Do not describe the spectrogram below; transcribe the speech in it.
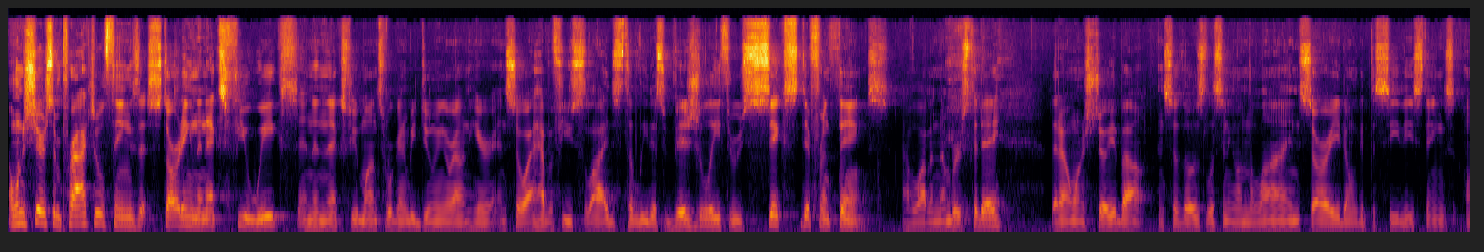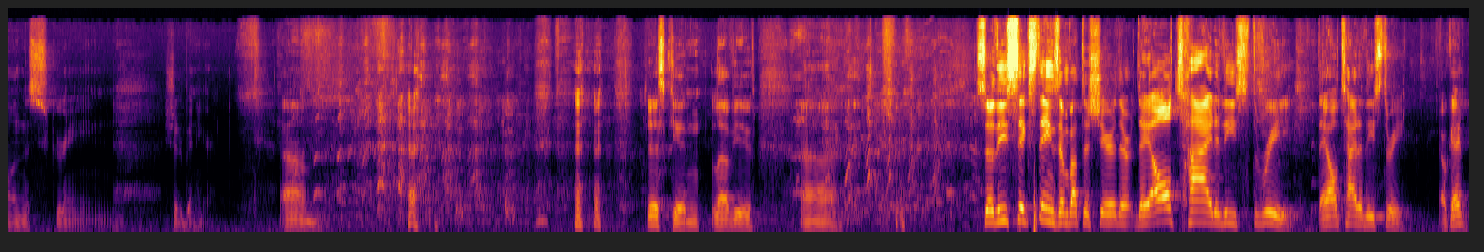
I want to share some practical things that starting in the next few weeks and in the next few months we're going to be doing around here. And so I have a few slides to lead us visually through six different things. I have a lot of numbers today that I want to show you about. And so those listening on the line, sorry you don't get to see these things on the screen. Should have been here. Um, just kidding. Love you. Uh, so these six things I'm about to share, they all tie to these three. They all tie to these three. Okay?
